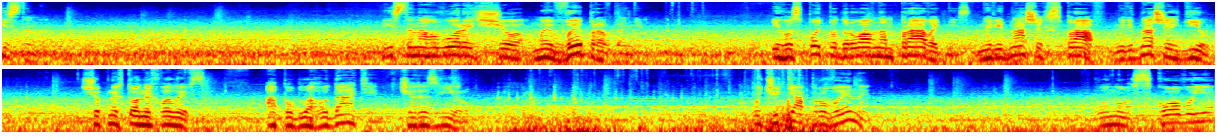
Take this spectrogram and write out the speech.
істина? Істина говорить, що ми виправдані, і Господь подарував нам праведність не від наших справ, не від наших діл, щоб ніхто не хвалився, а по благодаті через віру. Почуття провини воно сковує,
